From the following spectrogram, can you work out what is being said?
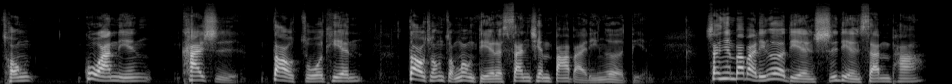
从过完年开始到昨天，道琼总共跌了三千八百零二点，三千八百零二点十点三趴。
